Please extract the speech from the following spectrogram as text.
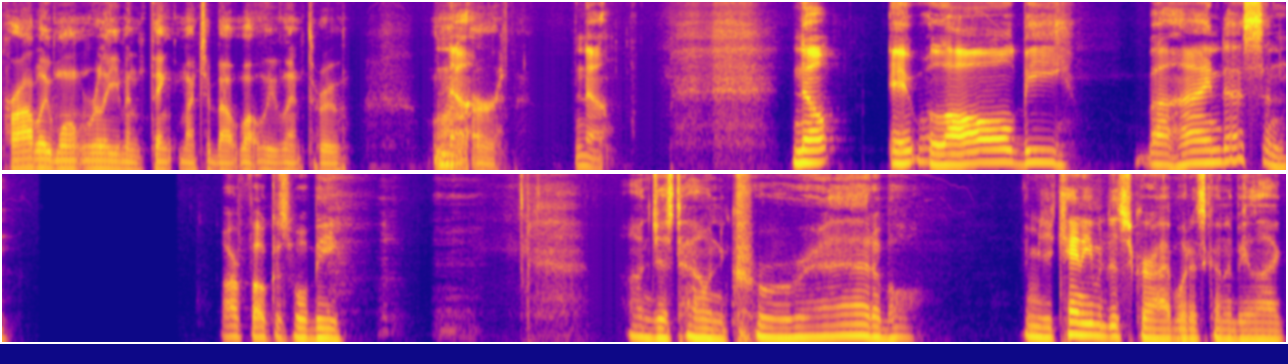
probably won't really even think much about what we went through on No. earth. No. No, it will all be behind us and our focus will be on just how incredible. I mean, you can't even describe what it's going to be like.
